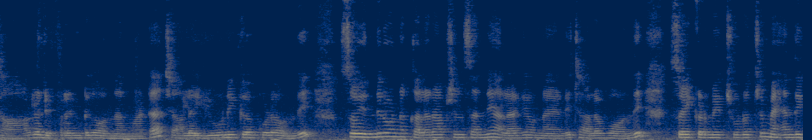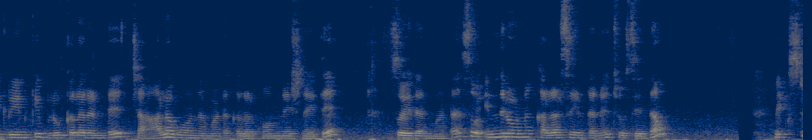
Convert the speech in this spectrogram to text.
చాలా డిఫరెంట్గా ఉందన్నమాట. చాలా యూనిక్గా కూడా ఉంది. సో ఇందులో ఉన్న కలర్ ఆప్షన్స్ అన్నీ అలాగే ఉన్నాయండి. చాలా బాగుంది. సో ఇక్కడ మీరు చూడొచ్చు మెహందీ గ్రీన్కి బ్లూ కలర్ అంటే చాలా బాగుందన్నమాట కలర్ కాంబినేషన్ అయితే. సో ఇదనమాట సో ఇందులో ఉన్న కలర్స్ ఏంటనేది చూసేద్దాం. నెక్స్ట్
